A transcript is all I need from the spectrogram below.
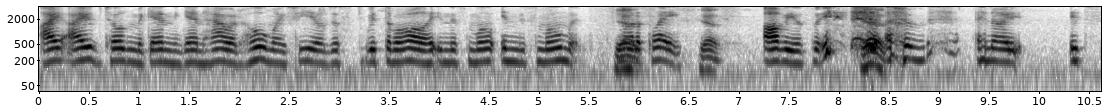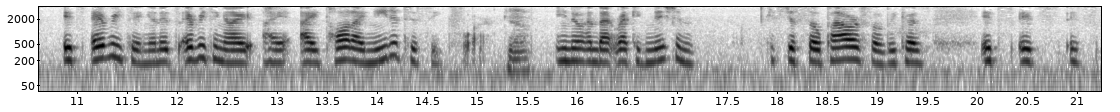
I I've told them again and again how at home I feel just with them all in this mo in this moment. It's not a place, Yes. obviously. Yes. um, and I, it's it's everything, and it's everything I, I I thought I needed to seek for. Yeah. You know, and that recognition is just so powerful because it's it's it's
